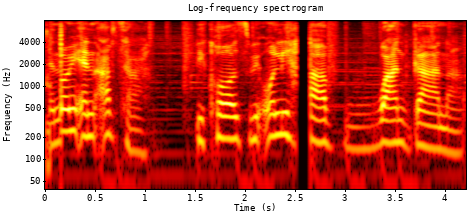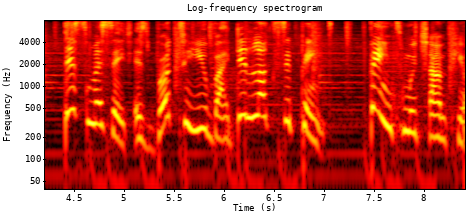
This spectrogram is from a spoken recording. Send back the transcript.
During and after, because we only have one Ghana. This message is brought to you by De Luxy Paint. Paint Mu Champion.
